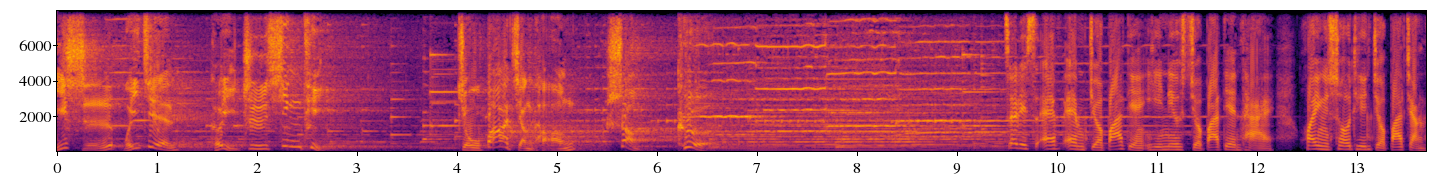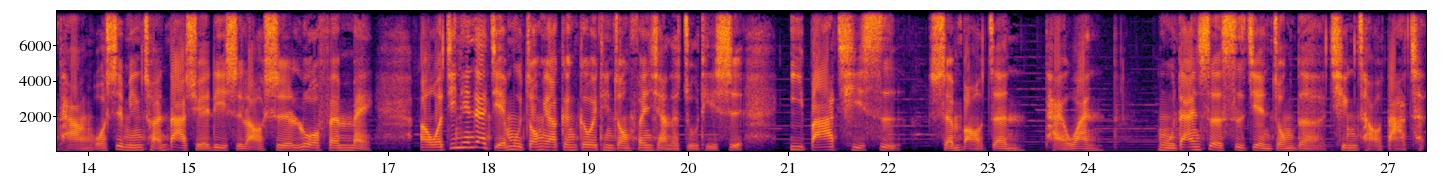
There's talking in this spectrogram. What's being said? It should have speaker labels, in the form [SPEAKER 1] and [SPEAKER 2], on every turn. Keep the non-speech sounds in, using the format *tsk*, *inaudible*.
[SPEAKER 1] 以史为鉴，可以知兴替。九八讲堂上课。
[SPEAKER 2] 这里是 FM 九八点一 News 九八电台，欢迎收听九八讲堂，我是明传大学历史老师骆芬美。呃，我今天在节目中要跟各位听众分享的主题是一八七四沈葆桢台湾牡丹社事件中的清朝大臣。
